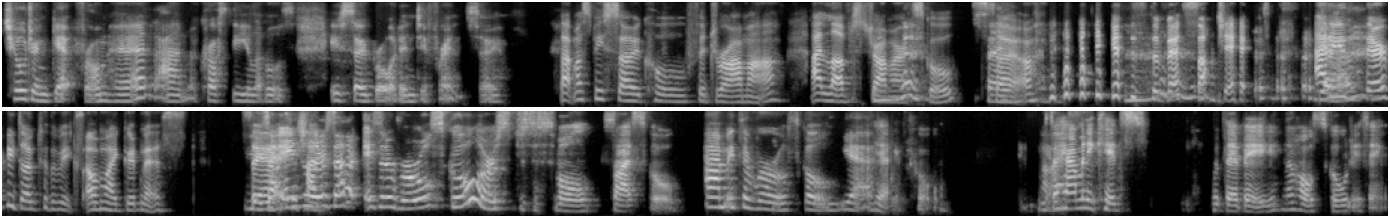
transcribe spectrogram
children get from her um, across the year levels is so broad and different. So that must be so cool for drama. I loved drama at school. so it's the best subject. Yeah. Adding a therapy dog to the mix. Oh my goodness. So, yeah. so Angela, had... is that a, is it a rural school or is it just a small size school? Um, it's a rural school. Yeah. Yeah. Cool. Nice. So, how many kids would there be in the whole school? Do you think?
